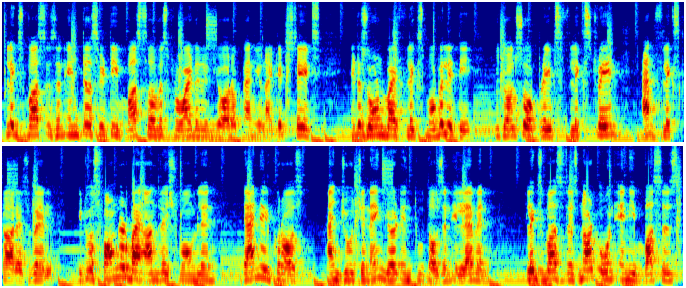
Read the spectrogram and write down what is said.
Flixbus is an intercity bus service provider in Europe and United States. It is owned by Flix Mobility, which also operates FlixTrain and Flixcar as well. It was founded by Andre Schwämmlein, Daniel Krauss, and Jochen Engert in 2011. Flixbus does not own any buses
